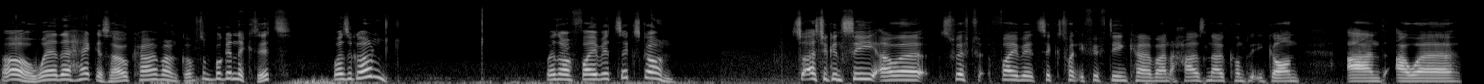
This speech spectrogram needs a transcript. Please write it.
Oh, where the heck is our caravan gone? Some bugger nicked it. Where's it gone? Where's our 586 gone? So as you can see, our Swift 586 2015 caravan has now completely gone and our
